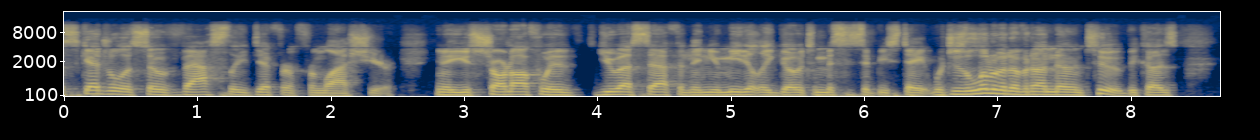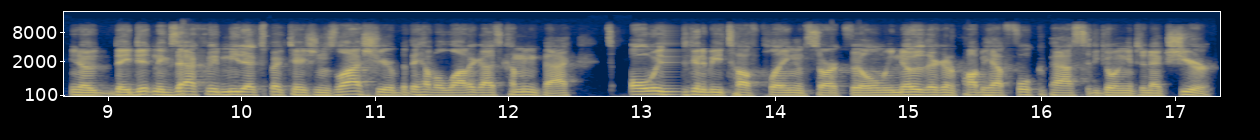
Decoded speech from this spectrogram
the schedule is so vastly different from last year. You know, you start off with USF and then you immediately go to Mississippi State, which is a little bit of an unknown too, because you know they didn't exactly meet expectations last year, but they have a lot of guys coming back. It's always going to be tough playing in Starkville, and we know they're going to probably have full capacity going into next year.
